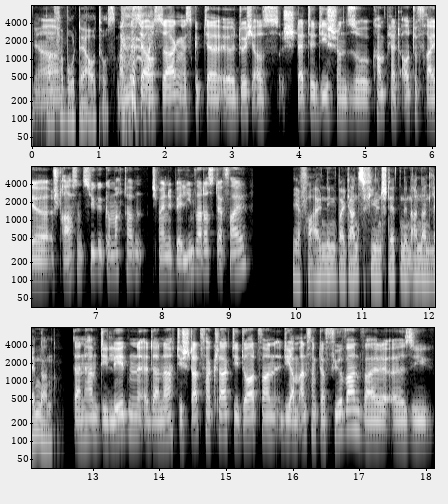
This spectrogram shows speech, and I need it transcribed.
ja. beim Verbot der Autos. Man muss ja auch sagen, es gibt ja äh, durchaus Städte, die schon so komplett autofreie Straßenzüge gemacht haben. Ich meine, in Berlin war das der Fall. Ja, vor allen Dingen bei ganz vielen Städten in anderen Ländern. Dann haben die Läden äh, danach die Stadt verklagt, die dort waren, die am Anfang dafür waren, weil äh, sie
